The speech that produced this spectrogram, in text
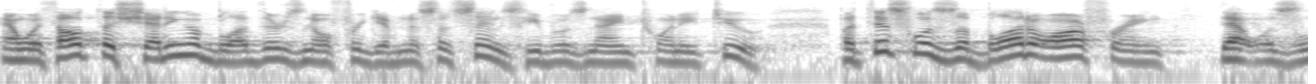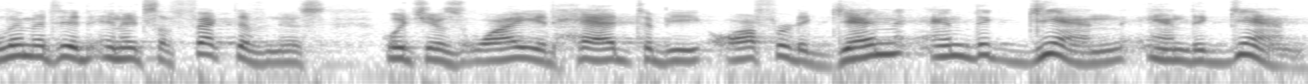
And without the shedding of blood, there's no forgiveness of sins. Hebrews 9:22. But this was the blood offering that was limited in its effectiveness, which is why it had to be offered again and again and again.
